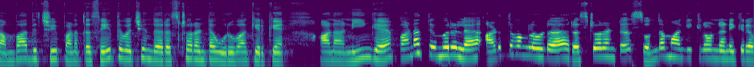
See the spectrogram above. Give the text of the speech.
சம்பாதிச்சு பணத்தை சேர்த்து வச்சு இந்த ரெஸ்டாரண்ட்டை உருவாக்கியிருக்கேன். ஆனால் நீங்கள் பண திமிரில் அடுத்தவங்களோட ரெஸ்டாரண்ட்டை சொந்தமாக்கிக்கணும்னு நினைக்கிற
